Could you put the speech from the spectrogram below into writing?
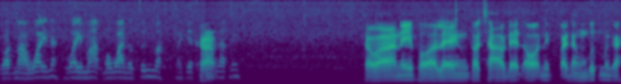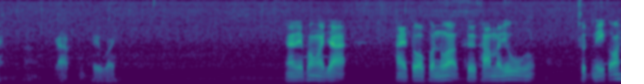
ยอดมาไวนะไวมากเมื่อวานเราขึ้นมาไม่ใช่ครับขนาดนี้แต่ว่านี่พอแรงตอนเช้าแดดออกนี่ไปดังบึ๊บเหมือนกันอ่าครับไปไว้อันนี้พ่อก็จะหายตัวพนวคือเขามาอยู่ชุดนี้ก่อน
